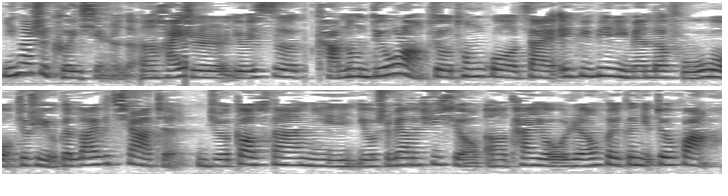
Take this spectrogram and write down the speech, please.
应该是可以信任的。嗯，还有是有一次卡弄丢了，就通过在 A P P 里面的服务，就是有个 Live Chat，你就告诉他你有什么样的需求，嗯，他有人会跟你对话。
